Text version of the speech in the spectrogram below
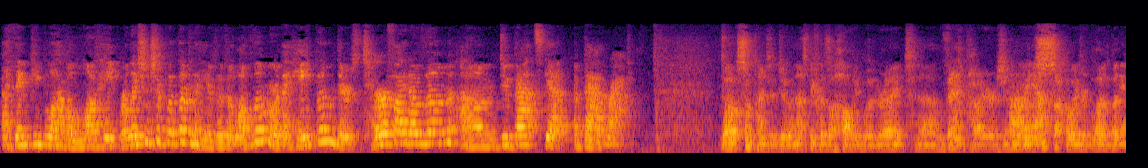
I think people have a love-hate relationship with them. They either love them or they hate them. They're terrified of them. Um, do bats get a bad rap? Well, sometimes they do, and that's because of Hollywood, right? Um, vampires, you know, Oh, yeah. suck all your blood. But Yeah.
